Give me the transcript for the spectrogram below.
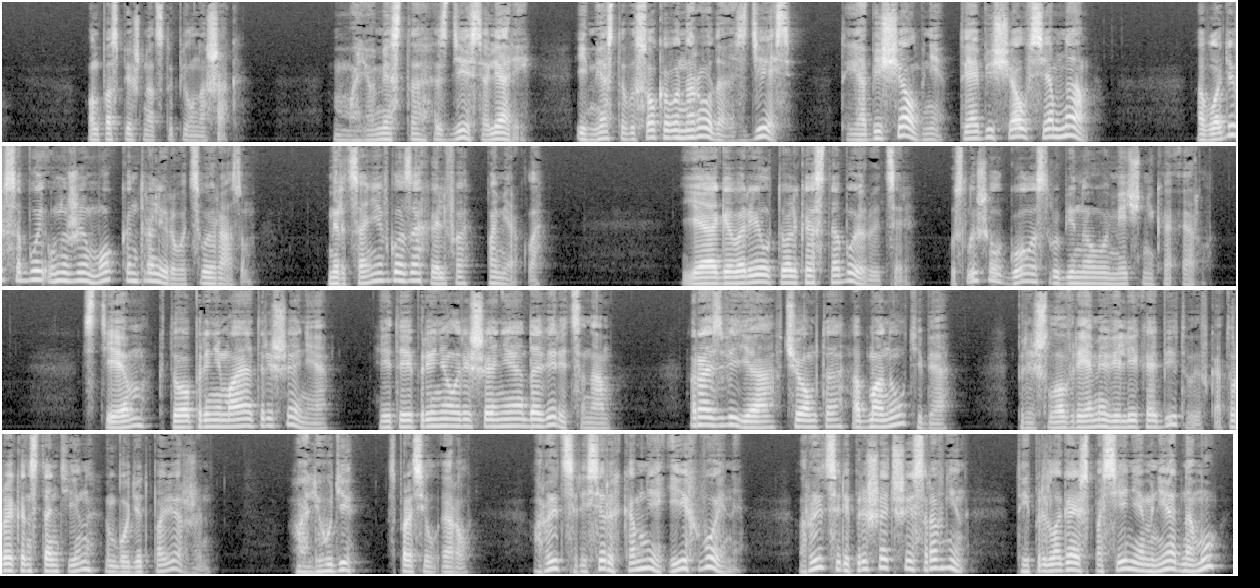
Он поспешно отступил на шаг. «Мое место здесь, Алярий, и место высокого народа здесь. Ты обещал мне, ты обещал всем нам». Овладев собой, он уже мог контролировать свой разум. Мерцание в глазах эльфа померкло. «Я говорил только с тобой, рыцарь», – услышал голос рубинового мечника Эрл. «С тем, кто принимает решения. И ты принял решение довериться нам. Разве я в чем-то обманул тебя? Пришло время великой битвы, в которой Константин будет повержен». «А люди?» – спросил Эрл. «Рыцари серых камней и их воины. Рыцари, пришедшие с равнин. Ты предлагаешь спасение мне одному?»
